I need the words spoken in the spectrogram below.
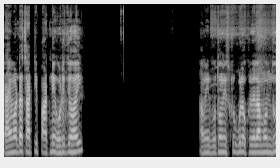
টাইমারটা চারটি পার্ট নিয়ে গঠিত হয়। আমি প্রথম স্ক্রুপগুলো খুলে দিলাম বন্ধু।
